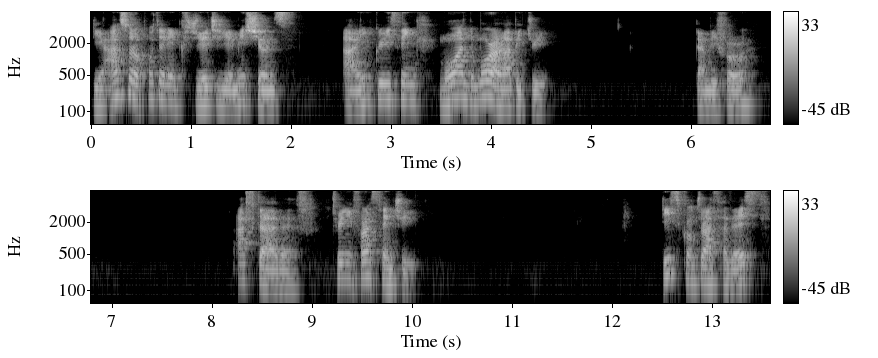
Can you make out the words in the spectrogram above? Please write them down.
the anthropogenic GHG emissions are increasing more and more rapidly than before after the 21st century. This contrast suggests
